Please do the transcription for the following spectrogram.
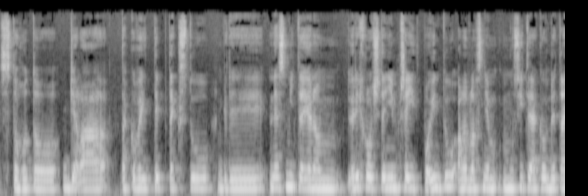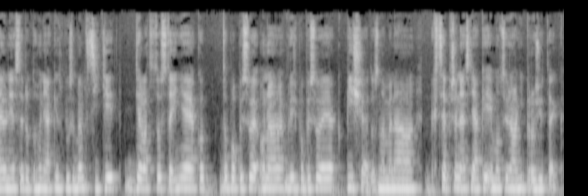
z tohoto dělá takový typ textu, kdy nesmíte jenom rychlo čtením přejít pointu, ale vlastně musíte jako detailně se do toho nějakým způsobem vcítit, dělat to stejně, jako to popisuje ona, když popisuje, jak píše. To znamená, chce přenést nějaký emocionální prožitek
